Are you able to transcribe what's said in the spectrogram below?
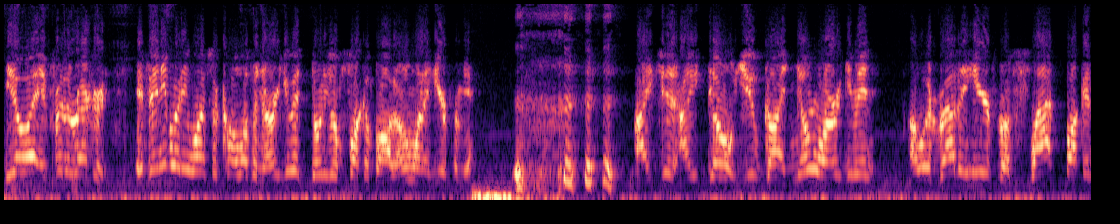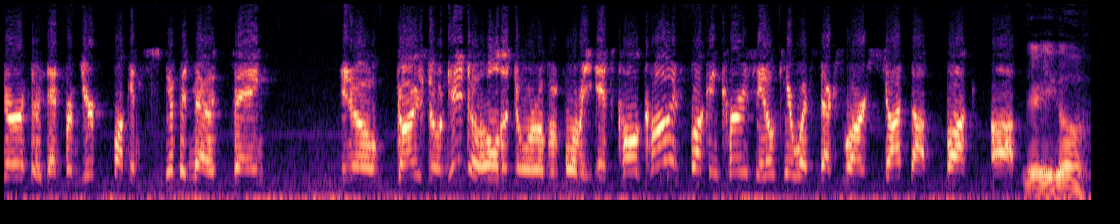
You know what? And for the record, if anybody wants to call up and argue it, don't even fucking bother. I don't want to hear from you. I just, I don't. You've got no argument. I would rather hear from a flat fucking earther than from your fucking stupid mouth saying, you know, guys don't need to hold the door open for me. It's called common fucking courtesy. I don't care what sex you are. Shut the fuck up. there you go.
